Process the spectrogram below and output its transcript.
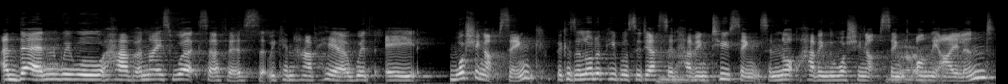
And then we will have a nice work surface that we can have here with a washing up sink, because a lot of people suggested having two sinks and not having the washing up sink Right. on the island.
